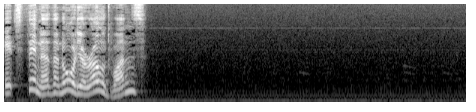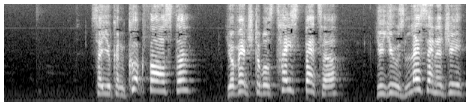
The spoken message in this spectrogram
It's thinner than all your old ones. So you can cook faster, your vegetables taste better, you use less energy,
